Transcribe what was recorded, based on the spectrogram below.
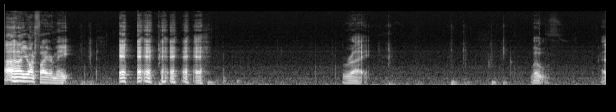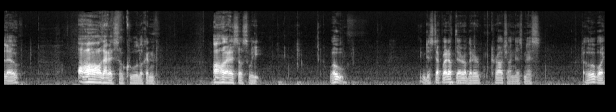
Ah, you're on fire, mate. Eh, eh, eh, eh, eh, eh, eh. Right. Whoa. Hello. Oh, that is so cool looking. Oh, that is so sweet. Whoa. You can just step right up there. I better crouch on this mess. Oh boy.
